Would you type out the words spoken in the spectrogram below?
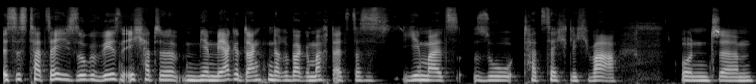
es ist tatsächlich so gewesen, ich hatte mir mehr Gedanken darüber gemacht, als dass es jemals so tatsächlich war. Und ähm,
